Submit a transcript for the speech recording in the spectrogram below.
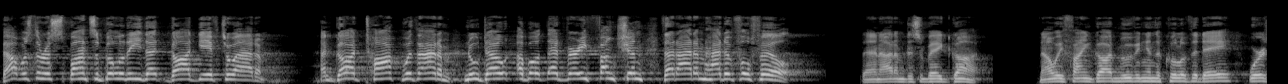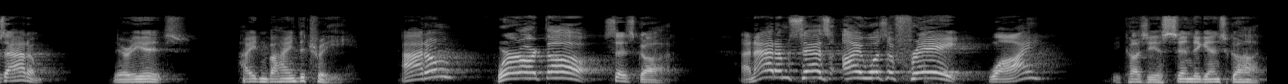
That was the responsibility that God gave to Adam. And God talked with Adam, no doubt, about that very function that Adam had to fulfill. Then Adam disobeyed God. Now we find God moving in the cool of the day. Where's Adam? There he is, hiding behind the tree. Adam, where art thou? says God. And Adam says, I was afraid. Why? Because he has sinned against God.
